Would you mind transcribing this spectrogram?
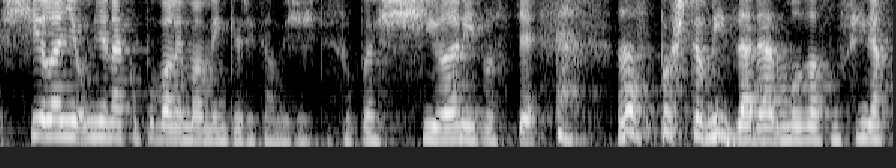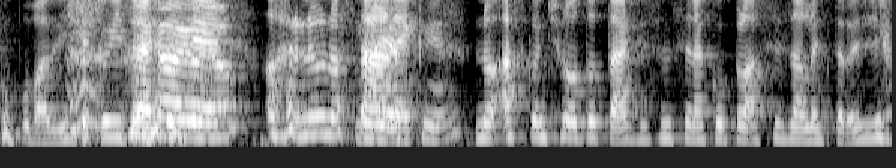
šíleně u mě nakupovali maminky, říkám, že ty jsou úplně šílený, prostě zase poštovný zadarmo, zase musí nakupovat, víš, takový to jako, jo, jo, jo. že ohrnu nosánek. No, no a skončilo to tak, že jsem si nakoupila asi za litr, že jo,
